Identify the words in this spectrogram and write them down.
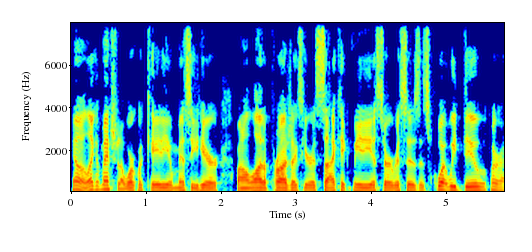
you know, like I mentioned, I work with Katie and Missy here on a lot of projects here at Sidekick Media Services. It's what we do. We're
